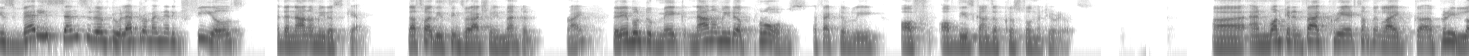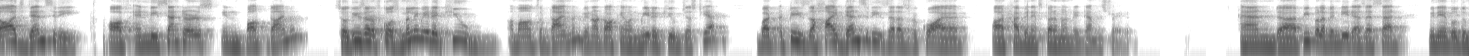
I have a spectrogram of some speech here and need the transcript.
is very sensitive to electromagnetic fields at the nanometer scale. That's why these things were actually invented, right? They're able to make nanometer probes effectively of, of these kinds of crystal materials. Uh, and one can, in fact, create something like a pretty large density of NV centers in bulk diamond. So these are, of course, millimeter cube amounts of diamond. We're not talking about meter cube just yet, but at least the high densities that is required are, have been experimentally demonstrated. And uh, people have indeed, as I said, been able to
